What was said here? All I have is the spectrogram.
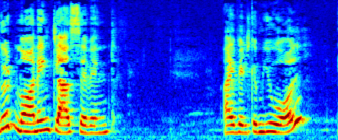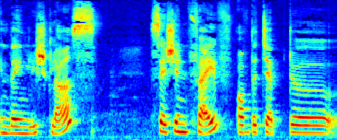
Good morning, class 7th. I welcome you all in the English class, session 5 of the chapter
